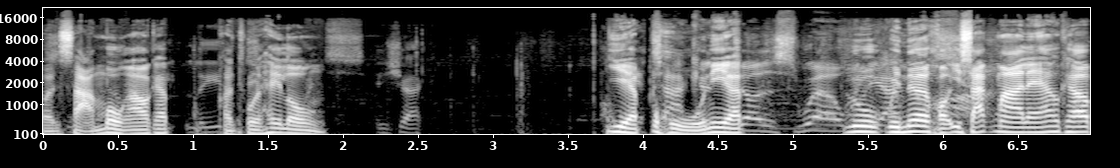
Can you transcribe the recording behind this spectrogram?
fault. 5บอล3โมงเอาครับ Lead คอนโทรลให้ลง Ishak. เหยียบโอ้โหนี่ครับ Does well ลูก with วิน the เนอร์ของอิซักมาแล้วครับ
